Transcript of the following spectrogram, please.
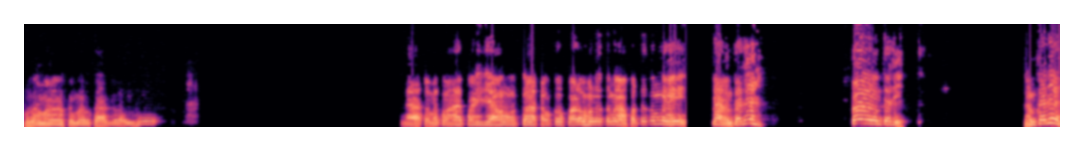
ભલા તમારું કાગળ આવ્યું ના તમે તો આ પડી ગયા હું ત્યાં ટવકો પાડો છો ને તમે વાપરતા તમને અહીં ક્યાં રમતાજી? એ રમતાજી. રમતાજી?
